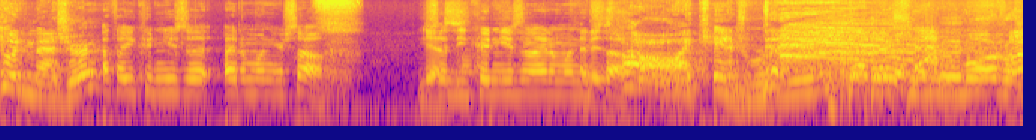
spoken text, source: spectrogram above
good measure. I thought you couldn't use an item on yourself. You Yes. said you couldn't use an item on That is yourself. Oh, I can't read. That's a witch!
